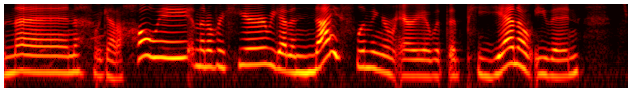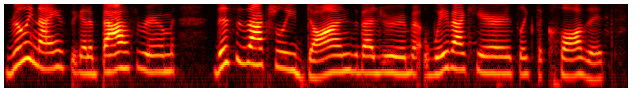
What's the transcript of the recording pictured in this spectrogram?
And then we got a hallway, and then over here we got a nice living room area with a piano even. It's really nice. We got a bathroom. This is actually Don's bedroom. Way back here, it's like the closet.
